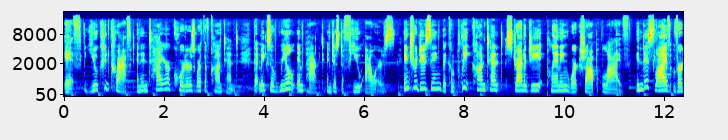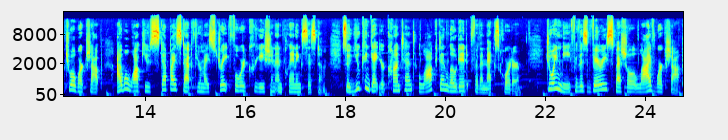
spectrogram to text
if you could craft an entire quarter's worth of content that makes a real impact in just a few hours? Introducing the Complete Content Strategy Planning Workshop Live. In this live virtual workshop, I will walk you step by step through my straightforward creation and planning system so you can get your content locked and loaded for the next quarter. Join me for this very special live workshop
